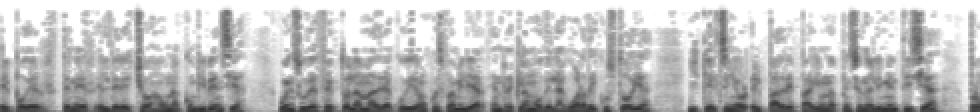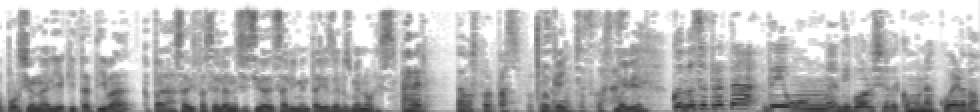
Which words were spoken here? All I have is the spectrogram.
el poder tener el derecho a una convivencia o en su defecto la madre acudir a un juez familiar en reclamo de la guarda y custodia y que el señor el padre pague una pensión alimenticia proporcional y equitativa para satisfacer las necesidades alimentarias de los menores. A ver, vamos por pasos porque okay. son muchas cosas. Muy bien. Cuando se trata de un divorcio de común acuerdo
